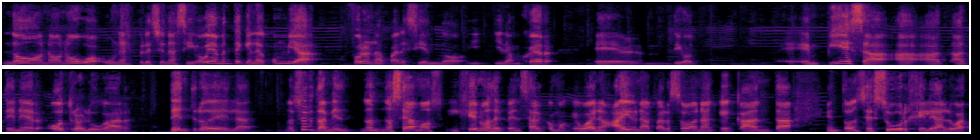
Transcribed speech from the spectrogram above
no, no, no hubo una expresión así. Obviamente que en la cumbia fueron apareciendo y, la mujer, eh, digo, empieza a tener otro lugar dentro de la... Nosotros también no, no seamos ingenuos de pensar como que, bueno, hay una persona que canta, entonces surge, le dan lugar.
